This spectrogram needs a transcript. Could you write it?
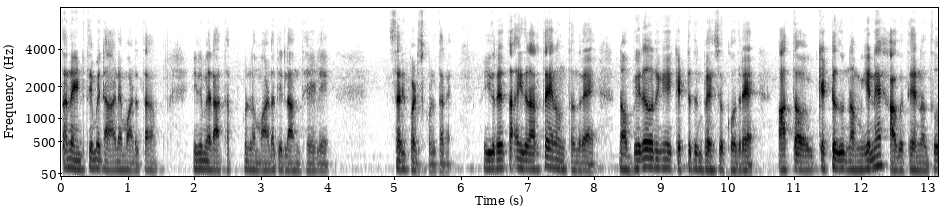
ತನ್ನ ಹೆಂಡತಿ ಮೇಲೆ ಆಣೆ ಮಾಡುತ್ತಾ ಇನ್ನು ಮೇಲೆ ಆ ತಪ್ಪುಗಳನ್ನ ಮಾಡೋದಿಲ್ಲ ಅಂತ ಹೇಳಿ ಸರಿಪಡಿಸ್ಕೊಳ್ತಾನೆ. ಇದರ ಇದರ ಅರ್ಥ ಏನು ಅಂತಂದರೆ, ನಾವು ಬೇರೆಯವರಿಗೆ ಕೆಟ್ಟದನ್ನು ಬಯಸೋಕೆ ಹೋದರೆ ಆ ತ ಕೆಟ್ಟದ್ದು ನಮಗೇನೆ ಆಗುತ್ತೆ ಅನ್ನೋದು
